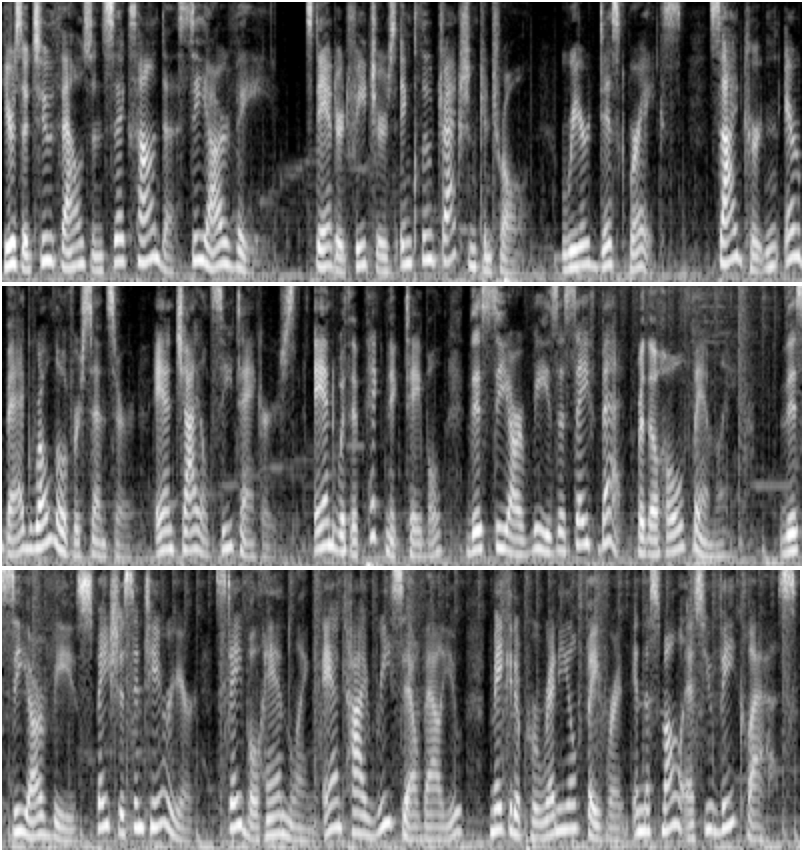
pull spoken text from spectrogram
Here's a 2006 Honda CRV. Standard features include traction control, rear disc brakes, side curtain airbag rollover sensor, and child seat anchors. And with a picnic table, this CRV is a safe bet for the whole family. This CRV's spacious interior, stable handling, and high resale value make it a perennial favorite in the small SUV class.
